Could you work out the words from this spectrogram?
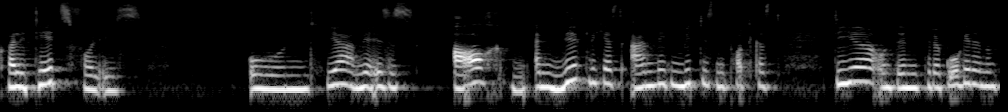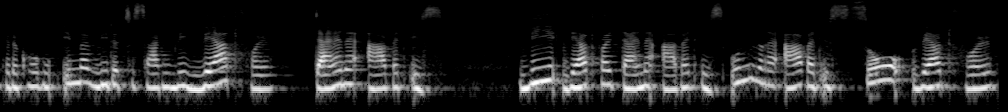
qualitätsvoll ist. Und ja, mir ist es auch ein wirkliches Anliegen mit diesem Podcast, dir und den Pädagoginnen und Pädagogen immer wieder zu sagen, wie wertvoll deine Arbeit ist. Wie wertvoll deine Arbeit ist. Unsere Arbeit ist so wertvoll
